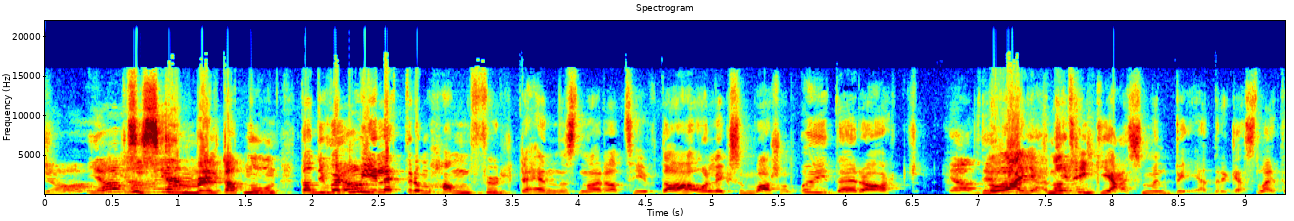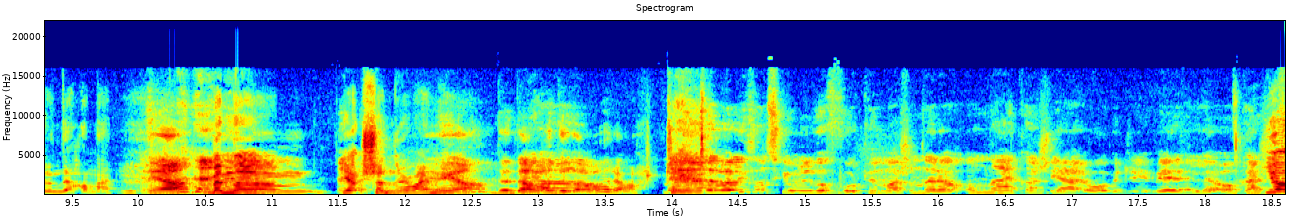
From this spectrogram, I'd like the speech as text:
Ja. Ja, Så skummelt at noen Det hadde jo vært mye lettere om han fulgte hennes narrativ da og liksom var sånn 'oi, det er rart'. Ja, Nå, er jeg, nå tenker jeg som en bedre gaslighter enn det han er. Ja, Men um, ja, skjønner du hva jeg mener? ja det, der var, det der var rart. Men ja, det var liksom skummelt hvor fort hun var sånn der Å nei, kanskje jeg overdriver, eller å, kanskje Ja,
